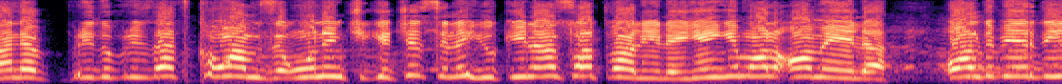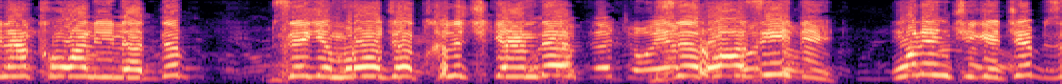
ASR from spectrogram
mana предупреждать qilyapmiz o'ninchigacha sizlar yukinglarni sotib olinglar yangi mol olmanglar oldi berdinglar qilib olinglar deb bizaga murojaat qilishganda biz rozi edik. O'ninchigacha biz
